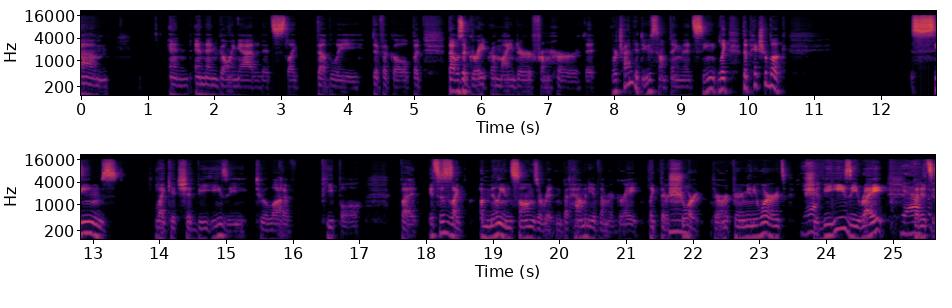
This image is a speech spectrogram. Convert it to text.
Um, and and then going at it it's like doubly difficult but that was a great reminder from her that we're trying to do something that seems like the picture book seems like it should be easy to a lot of people but it's this is like a million songs are written but how many of them are great like they're mm. short there aren't very many words yeah. should be easy right yeah but it's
